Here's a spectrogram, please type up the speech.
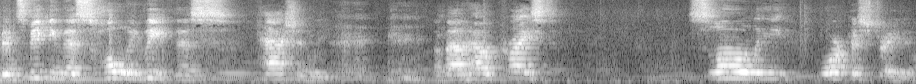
been speaking this Holy Week, this Passion Week, about how Christ slowly orchestrated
